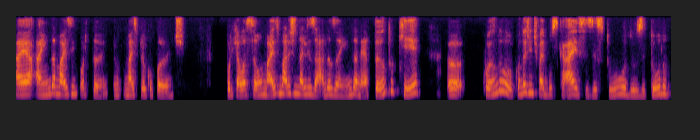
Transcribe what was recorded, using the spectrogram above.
é ainda mais importante, mais preocupante, porque elas são mais marginalizadas ainda, né? Tanto que uh, quando, quando a gente vai buscar esses estudos e tudo,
